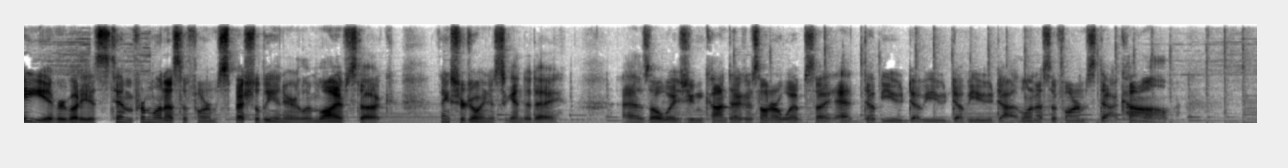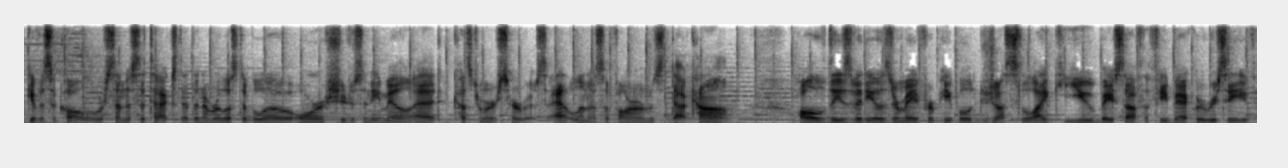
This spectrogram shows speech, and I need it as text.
Hey everybody, it's Tim from Linessa Farm Specialty and Heirloom Livestock. Thanks for joining us again today. As always, you can contact us on our website at www.linessafarms.com. Give us a call or send us a text at the number listed below or shoot us an email at customer service at linessafarms.com. All of these videos are made for people just like you based off the feedback we receive.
